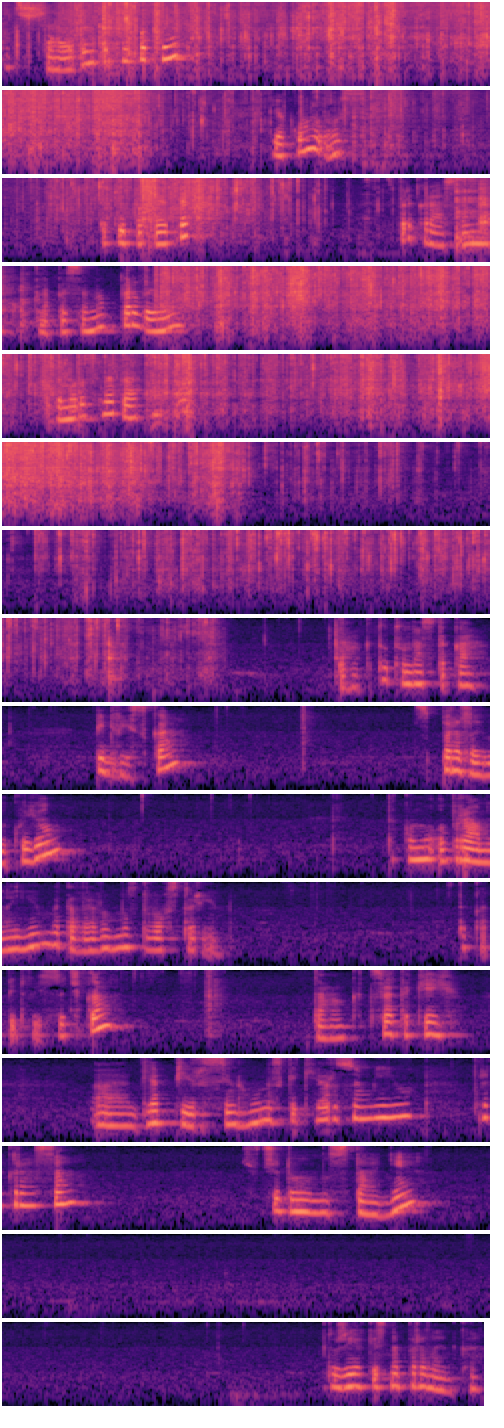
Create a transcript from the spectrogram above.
Тут ще один такий пакет. В якому ось такий пакетик з прикрасами. Написано перлини. Будемо розглядати. Так, тут у нас така підвіска з перлинкою. В такому обрамленні металевому з двох сторін. Така підвісочка. Так, це такий е, для пірсингу, наскільки я розумію, прикраса в чудовому стані. Дуже якісна перлинка.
